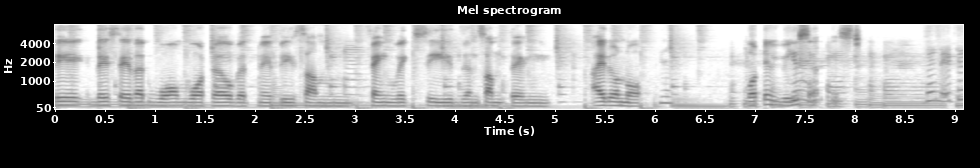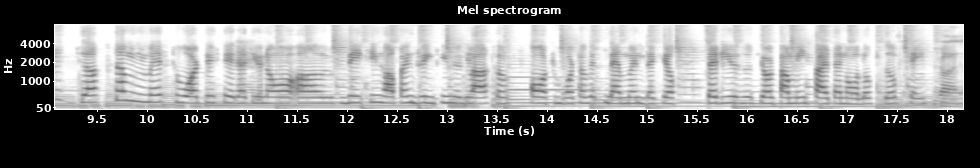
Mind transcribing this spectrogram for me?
they they say that warm water with maybe some fenugreek seeds and something. I don't know. What do you suggest? Well, it is just a myth what they say that you know, uh, waking up and drinking a glass of hot water with lemon like your reduces your tummy fat and all of those things. Right.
